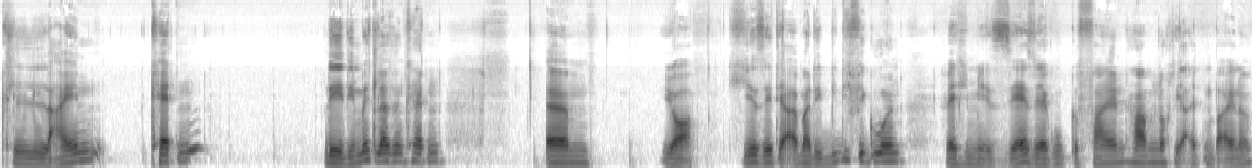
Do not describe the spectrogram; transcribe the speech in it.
kleinen Ketten, nee, die mittleren Ketten. Ähm, ja, hier seht ihr einmal die Minifiguren, welche mir sehr, sehr gut gefallen haben, noch die alten Beine.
